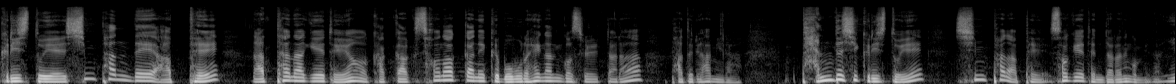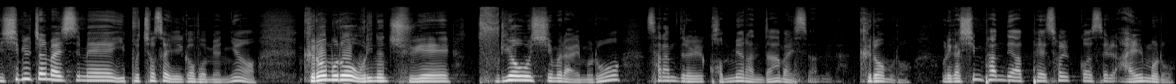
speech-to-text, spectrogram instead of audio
그리스도의 심판대 앞에 나타나게 되어 각각 선악간의 그 몸으로 행한 것을 따라 받으려 함이라. 반드시 그리스도의 심판 앞에 서게 된다라는 겁니다. 이 11절 말씀에 이 붙여서 읽어보면요. 그러므로 우리는 주의 두려우심을 알므로 사람들을 권면한다 말씀합니다. 그러므로 우리가 심판대 앞에 설 것을 알므로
